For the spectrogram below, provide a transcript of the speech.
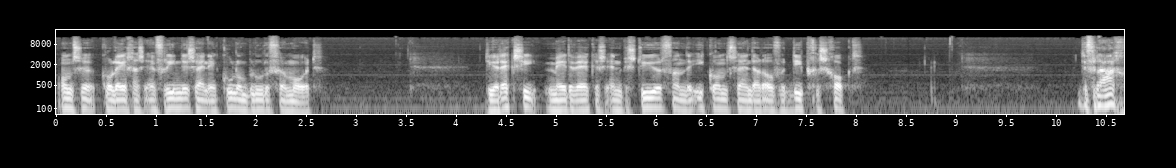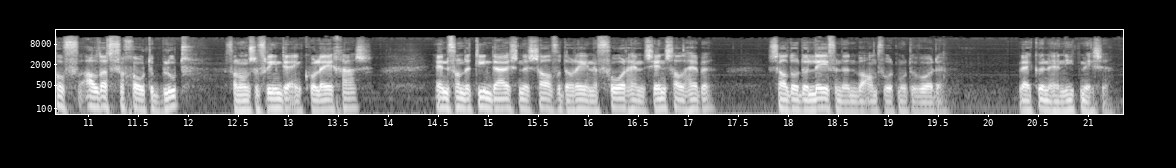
Onze collega's en vrienden zijn in koelenbloede vermoord... Directie, medewerkers en bestuur van de ICON zijn daarover diep geschokt. De vraag of al dat vergoten bloed van onze vrienden en collega's... en van de tienduizenden Salvadorenen voor hen zin zal hebben... zal door de levenden beantwoord moeten worden. Wij kunnen hen niet missen.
